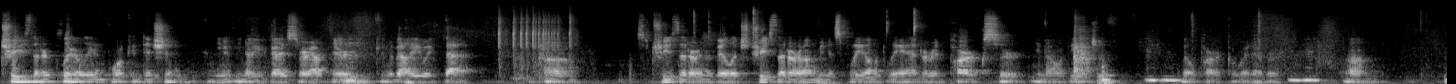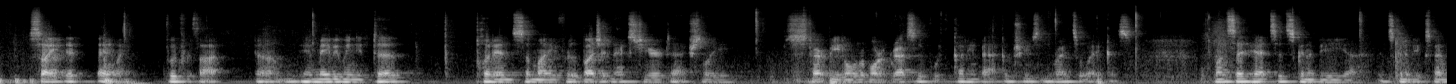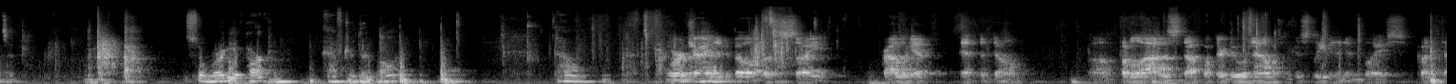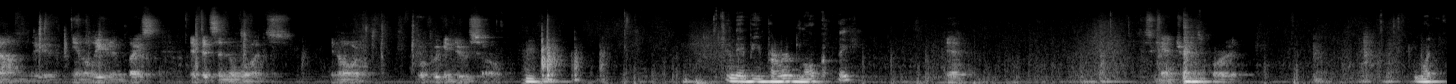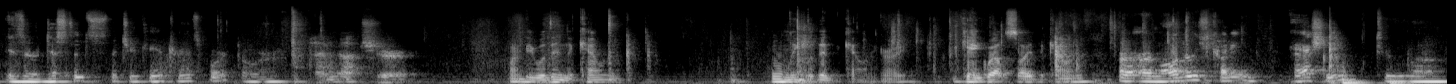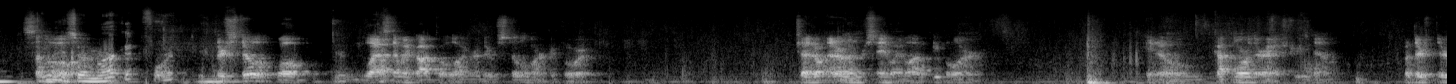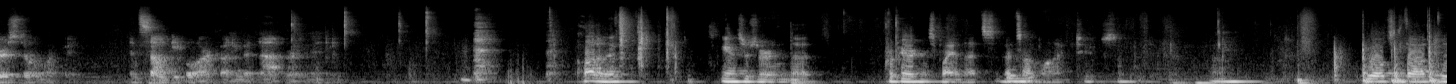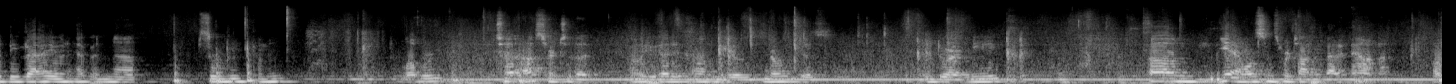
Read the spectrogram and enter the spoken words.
Trees that are clearly in poor condition, and you, you know, you guys are out there, you can evaluate that. Um, So trees that are in the village, trees that are on municipally owned land or in parks or, you know, at the edge of Mill Park or whatever. Um, So I, it, anyway, food for thought. Um, and maybe we need to put in some money for the budget next year to actually start being a little more aggressive with cutting back of trees in the rights of way, because once it hits, it's gonna be, uh, it's gonna be expensive. So where do you park them after they're gone? Down. We're trying to develop a site, probably at, at the dome. Um, but a lot of the stuff, what they're doing now is they're just leaving it in place, cut it down, and leave it, you know, leave it in place if it's in the woods, you know, if, if we can do so. Can they be burned locally? Yeah. Just can't transport it. What, is there a distance that you can't transport or? I'm not sure. Might be within the county. Only within the county, right? You can't go outside the county. Are, are loggers cutting Ashley to, um, Some of is there them, a market for it? there's still, well, last time I talked to a logger, there was still a market for it. Which I don't, I don't understand why a lot of people aren't, you know, cut more of their ash trees down. But there, there is still a market. And some people are cutting, but not very many. A lot of the answers are in the preparedness plan that's, that's online too, so. um, You also thought there'd be value in having uh, Susan come in? Lovely. To us or to the, Oh, you had it on your note as into our meeting? Um, yeah, well, since we're talking about it now, I'm not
